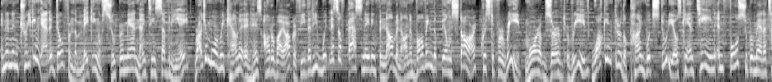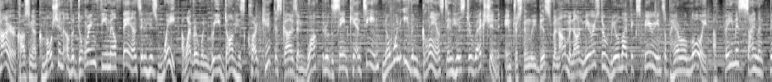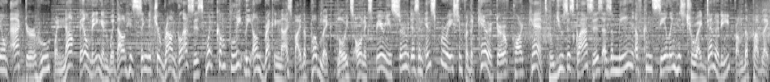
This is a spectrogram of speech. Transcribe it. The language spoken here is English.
In an intriguing anecdote from the making of Superman 1978, Roger Moore recounted in his autobiography that he witnessed a fascinating phenomenon involving the film's star, Christopher Reeve. Moore observed Reeve walking through the Pinewood Studios canteen in full Superman attire, causing a commotion of adoring female fans in his wake. However, when Reeve donned his Clark Kent disguise and walked through the same canteen, no one even glanced in his direction. Interestingly, this phenomenon mirrors the real-life experience of Harold Lloyd, a famous silent film actor who, when not filming and without his signature round glasses, went completely unrecognized by the public. Lloyd's own experience served as an inspiration for the character of Clark Kent, who uses glasses as a mean of concealing his true identity from the public.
